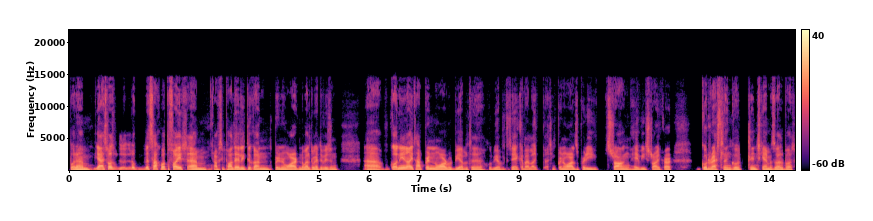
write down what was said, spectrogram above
but um, yeah, I suppose look, let's talk about the fight. Um, obviously Paul Daley took on Brennan Ward in the welterweight division. Uh, going in, I thought Brennan Ward would be able to would be able to take it. I like. I think Brennan Ward's a pretty strong, heavy striker, good wrestling, good clinch game as well. But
